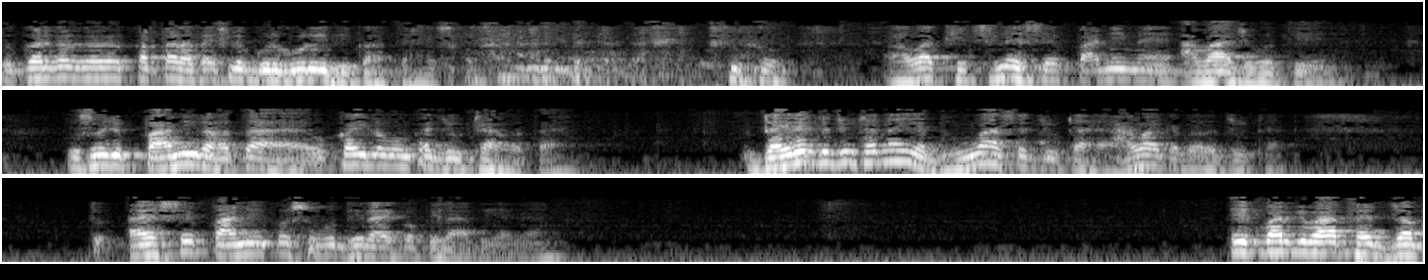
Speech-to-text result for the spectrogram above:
तो गड़गड़ गड़गड़ करता रहता है, इसलिए गुड़गुड़ी भी कहते हैं इसको। हवा खींचने से पानी में आवाज़ होती है। उसमें जो पानी रहता है, वो कई लोगों का जूठा होता है। डायरेक्ट जूठा नहीं है, धुआँ से जूठा है, हवा के द्वारा जूठा है। तो ऐसे पानी को सुबुद्धि राय को पिला दिया गया एक बार की बात है, जब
